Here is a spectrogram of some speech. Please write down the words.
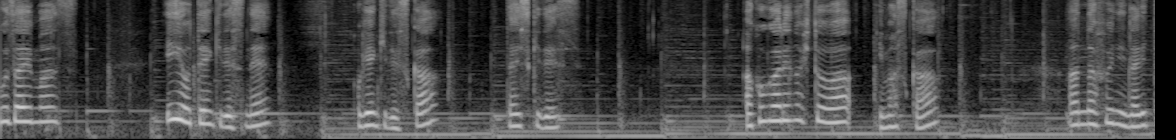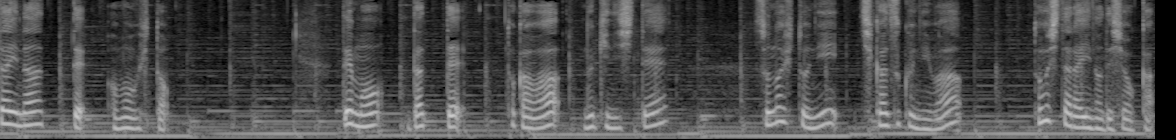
ございます。いいお天気ですね。お元気ですか？大好きです。憧れの人はいますか？あんな風になりたいなって思う人。でもだってとかは抜きにしてその人に近づくにはどうしたらいいのでしょうか？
